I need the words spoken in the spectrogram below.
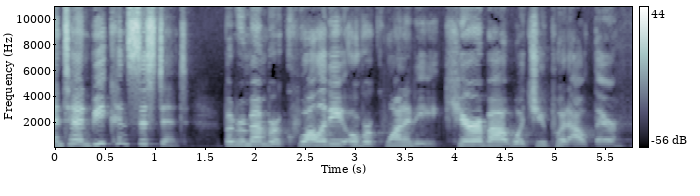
And 10, be consistent. But remember, quality over quantity. Care about what you put out there.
